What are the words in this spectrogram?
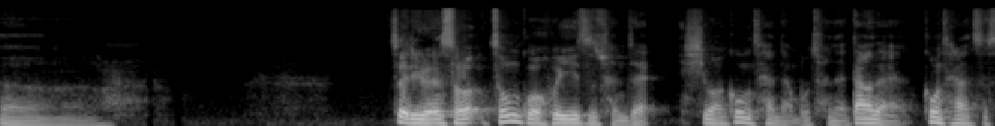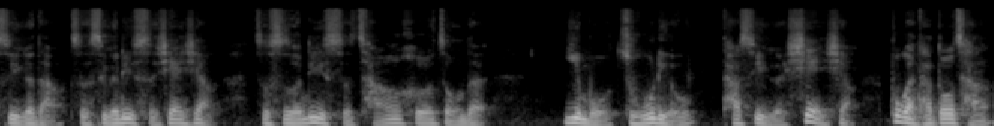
嗯，这里有人说中国会一直存在，希望共产党不存在。当然，共产党只是一个党，只是一个历史现象，只是历史长河中的一抹浊流，它是一个现象，不管它多长。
